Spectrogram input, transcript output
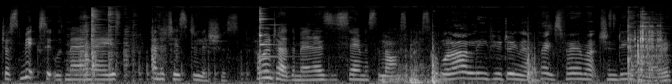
Just mix it with mayonnaise and it is delicious. I won't add the mayonnaise, it's the same as the last mm. recipe. Well, I'll leave you doing that. Thanks very much indeed, Mary.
